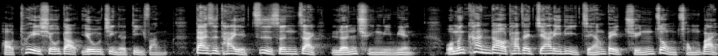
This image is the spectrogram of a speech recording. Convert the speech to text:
好退休到幽静的地方，但是他也置身在人群里面。我们看到他在加利利怎样被群众崇拜，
